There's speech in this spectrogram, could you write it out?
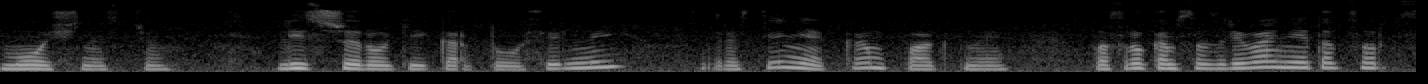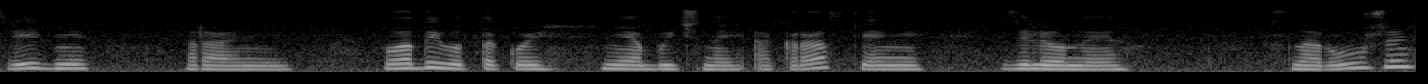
мощностью. Лист широкий картофельный, растение компактное. По срокам созревания этот сорт средний ранний. Плоды вот такой необычной окраски, они зеленые снаружи,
